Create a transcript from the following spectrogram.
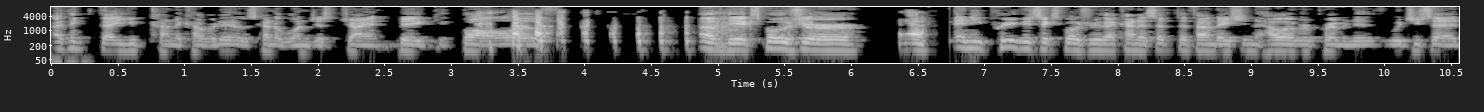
I think that you kind of covered it. It was kind of one just giant big ball of of the exposure yeah. Any previous exposure that kind of set the foundation, however primitive, which you said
